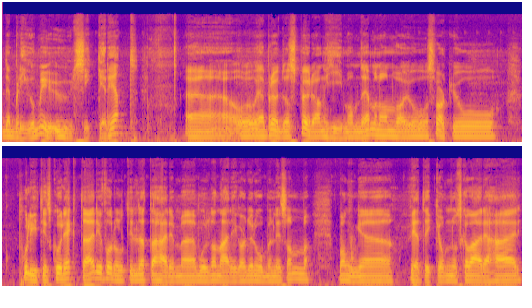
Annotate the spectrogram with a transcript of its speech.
det blir jo mye usikkerhet. Eh, og jeg prøvde å spørre han Him om det, men han jo, svarte jo politisk korrekt der i forhold til dette her med hvordan er i garderoben, liksom. Mange vet ikke om de skal være her.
